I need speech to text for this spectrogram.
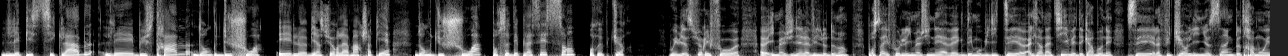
les pistes cyclables, les bus tram, donc du choix. Et bien sûr la marche à pied, donc du choix pour se déplacer sans rupture oui, bien sûr, il faut euh, imaginer la ville de demain. Pour ça, il faut l'imaginer avec des mobilités euh, alternatives et décarbonées. C'est la future ligne 5 de tramway.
